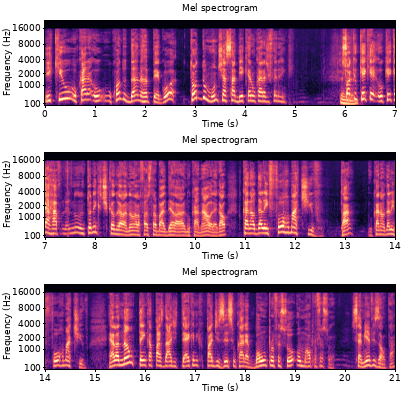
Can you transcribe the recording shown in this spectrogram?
E que o, o cara, o, o- quando o Danahan pegou, todo mundo já sabia que era um cara diferente. Só que o que que, o que que a Rafa. Não, não tô nem criticando ela, não. Ela faz o trabalho dela lá no canal, é legal. O canal dela é informativo, tá? O canal dela é informativo. Ela não tem capacidade técnica para dizer se um cara é bom professor ou mau professor. Isso é a minha visão, tá?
